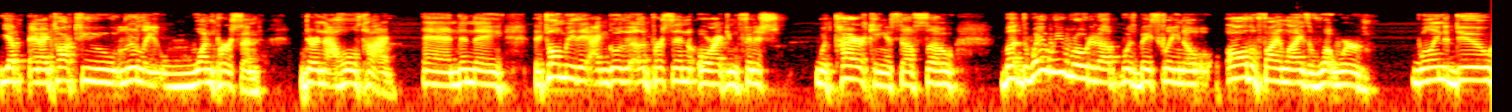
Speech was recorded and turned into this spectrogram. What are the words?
yep. And I talked to literally one person during that whole time, and then they they told me that I can go to the other person or I can finish with Tire King and stuff. So, but the way we wrote it up was basically you know all the fine lines of what we're willing to do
